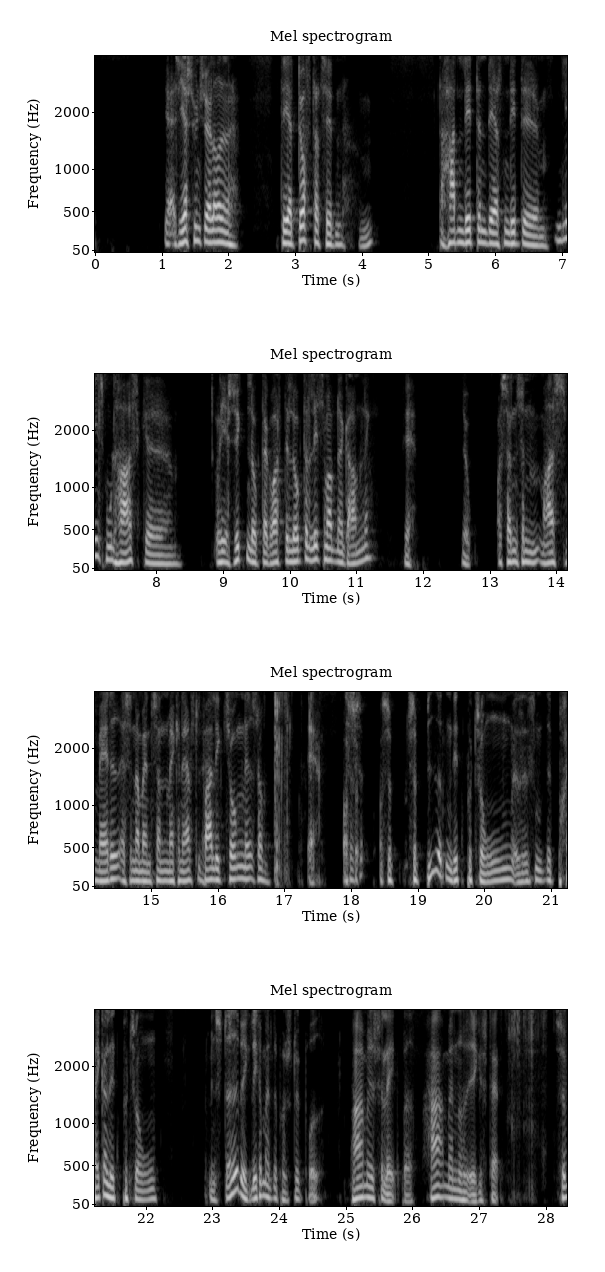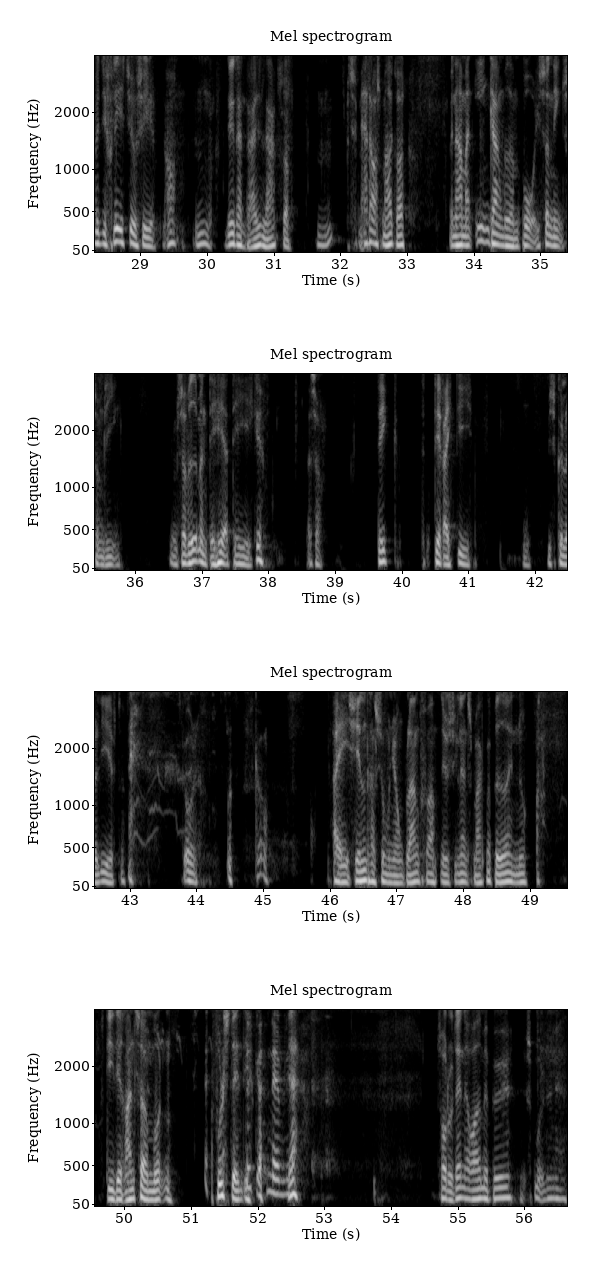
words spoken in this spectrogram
Ja, altså jeg synes jo allerede, det jeg dufter til den, Mm. der har den lidt den der sådan lidt, øh, en lille smule harsk, øh, og jeg synes ikke, den lugter godt. Det lugter lidt som om, den er gammel, ikke? Ja. Jo. Og så den sådan meget smattet, altså når man sådan, man kan nærmest bare lægge tungen ned, så Ja. Og Så- så, og så, så bider den lidt på tungen, altså som det prikker lidt på tungen. Men stadigvæk ligger man det på et stykke brød. Har man et salatblad, har man noget æggestand, så vil de fleste jo sige, Nå, mm, det er da en dejlig laks. så." mm. Det smager da også meget godt. Men har man en gang været ombord i sådan en som din, jamen så ved man, at det her, det er ikke, altså, det er ikke det rigtige. Mm, Vi skyller lige efter. Skål. skål. Ej, sjældent har Sauvignon Blanc fra New Zealand smagt mig bedre end nu. Fordi det renser om munden. Fuldstændig. Det gør nemlig. Ja. Tror du, den er røget med bøge, smuld den her?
